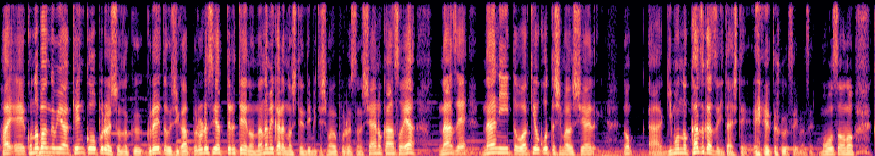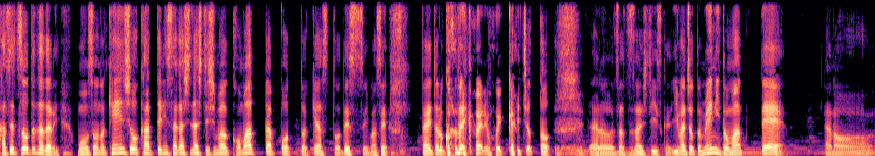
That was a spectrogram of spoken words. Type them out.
はい、えーこの番組は健康プロレス所属グレート富士がプロレスやってる体の斜めからの視点で見てしまうプロレスの試合の感想やなぜ何と湧き起こってしまう試合のあ疑問の数々に対して えー、とすいません。妄想の仮説を立てたり妄想の検証を勝手に探し出してしまう困ったポッドキャストです。すいません。タイトルコーナー行く前にもう一回ちょっとあの雑談していいですか今ちょっと目に留まってあの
